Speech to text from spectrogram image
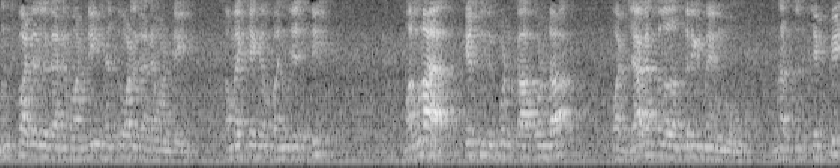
మున్సిపాలిటీలు కానివ్వండి హెల్త్ వాళ్ళు కానివ్వండి సమైక్యంగా పనిచేసి మళ్ళా కేసులు రిపోర్ట్ కాకుండా వాటి జాగ్రత్తలు అందరికీ మేము చెప్పి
